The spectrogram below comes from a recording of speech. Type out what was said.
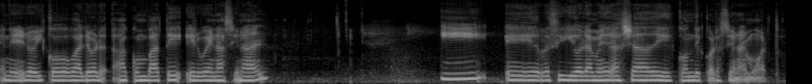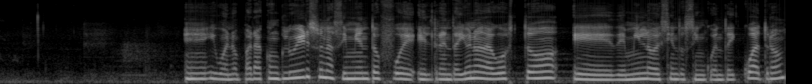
en heroico valor a combate héroe nacional y eh, recibió la medalla de condecoración al muerto. Eh, y bueno, para concluir, su nacimiento fue el 31 de agosto eh, de 1954.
